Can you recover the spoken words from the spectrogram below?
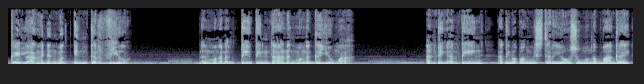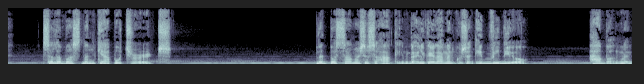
Kailangan niyang mag-interview ng mga nagtitinda ng mga gayuma, anting-anting at iba pang misteryosong mga bagay sa labas ng Quiapo Church. Nagpasama siya sa akin dahil kailangan ko siyang i-video habang nag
